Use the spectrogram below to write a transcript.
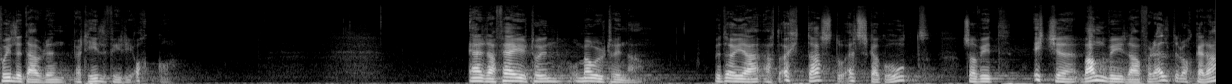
Kvilledauren var til fyrir okkom. Æra fægertøyn og maurtøyna. Vi døya at øktast og elska god, så vi ikkje vannvira foreldre okkara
